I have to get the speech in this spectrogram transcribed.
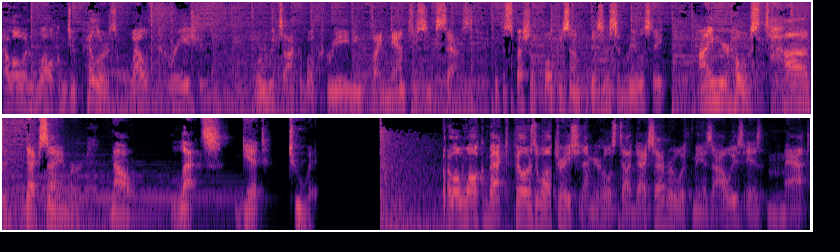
Hello, and welcome to Pillars of Wealth Creation, where we talk about creating financial success with a special focus on business and real estate. I'm your host, Todd Dexheimer. Now, let's get to it. Hello, welcome back to Pillars of Wealth Creation. I'm your host, Todd Dexheimer. With me, as always, is Matt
